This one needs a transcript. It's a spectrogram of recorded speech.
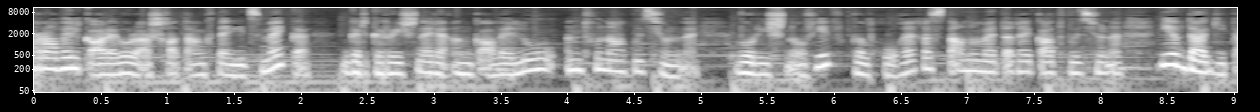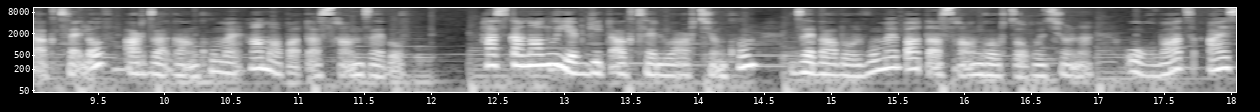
առավել կարևոր աշխատանքներից մեկը գրգռիչները ընկալելու ընտունակությունն է, որի շնորհիվ գլխուղեղը ստանում է տեղեկատվությունը եւ դա գիտակցելով արձագանքում է համապատասխան ձևով։ Հասկանալու եւ գիտակցելու արդյունքում ձևավորվում է պատասխան գործողությունը, ուղված այս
